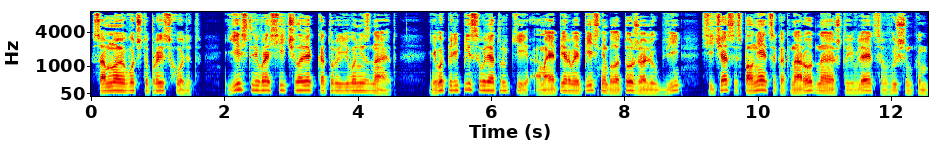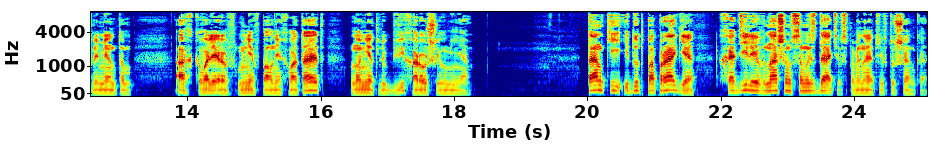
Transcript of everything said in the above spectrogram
со мною вот что происходит. Есть ли в России человек, который его не знает? Его переписывали от руки, а моя первая песня была тоже о любви, сейчас исполняется как народная, что является высшим комплиментом. Ах, кавалеров мне вполне хватает, но нет любви хорошей у меня». «Танки идут по Праге», ходили в нашем самоиздате, вспоминает Евтушенко.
